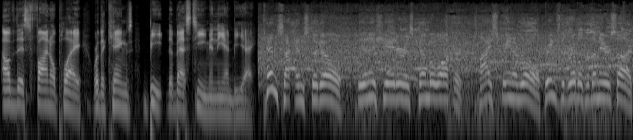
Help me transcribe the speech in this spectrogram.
of this final play where the Kings beat the best team in the NBA? 10 seconds to go. The initiator is Kemba Walker. High screen and roll. Brings the dribble to the near side.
